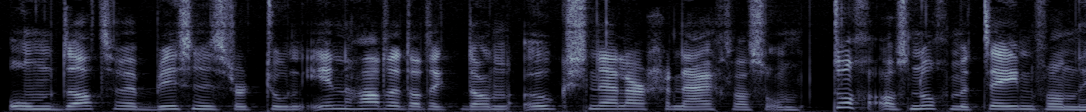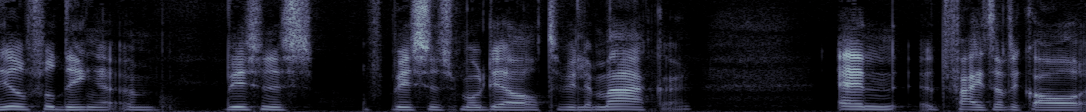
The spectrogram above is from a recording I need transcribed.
omdat we business er toen in hadden, dat ik dan ook sneller geneigd was om toch alsnog meteen van heel veel dingen een business of businessmodel te willen maken. En het feit dat ik al,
